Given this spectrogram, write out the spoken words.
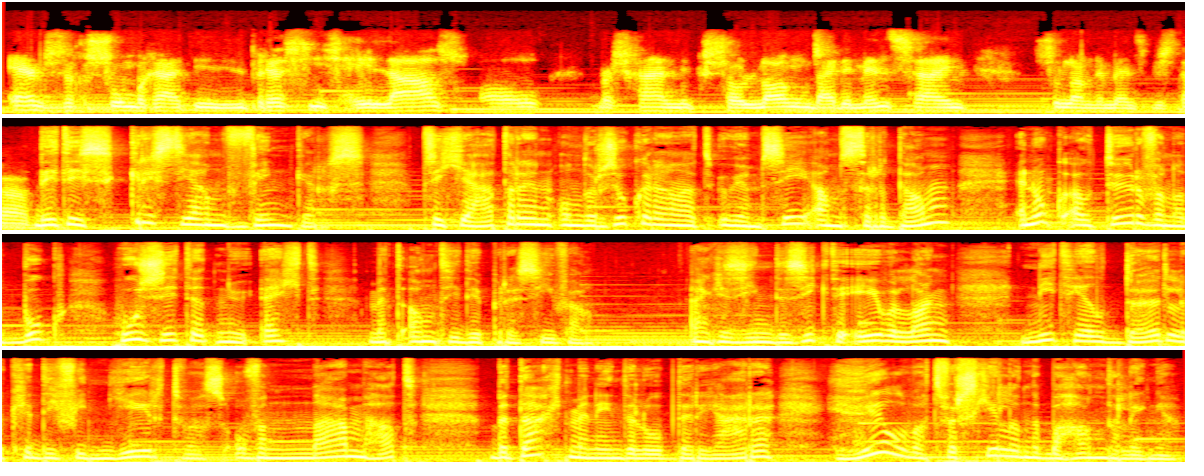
ernstige somberheid in de depressies helaas al waarschijnlijk zo lang bij de mens zijn, zolang de mens bestaat. Dit is Christian Vinkers, psychiater en onderzoeker aan het UMC Amsterdam en ook auteur van het boek Hoe zit het nu echt met antidepressiva? Aangezien de ziekte eeuwenlang niet heel duidelijk gedefinieerd was of een naam had, bedacht men in de loop der jaren heel wat verschillende behandelingen.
